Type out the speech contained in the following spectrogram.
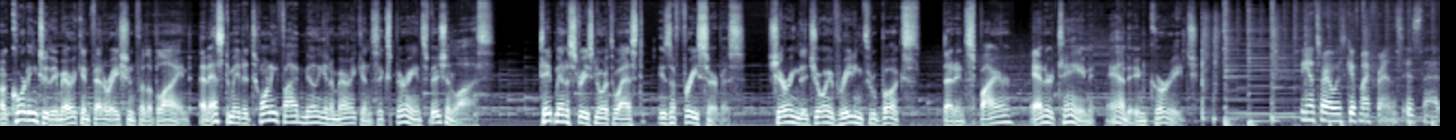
According to the American Federation for the Blind, an estimated 25 million Americans experience vision loss. Tape Ministries Northwest is a free service, sharing the joy of reading through books that inspire, entertain, and encourage. The answer I always give my friends is that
